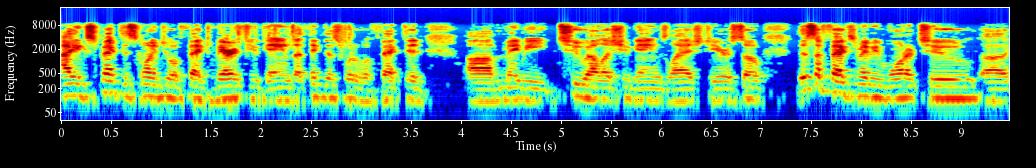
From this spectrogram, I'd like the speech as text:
I expect it's going to affect very few games. I think this would have affected uh, maybe two LSU games last year. So this affects maybe one or two uh,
